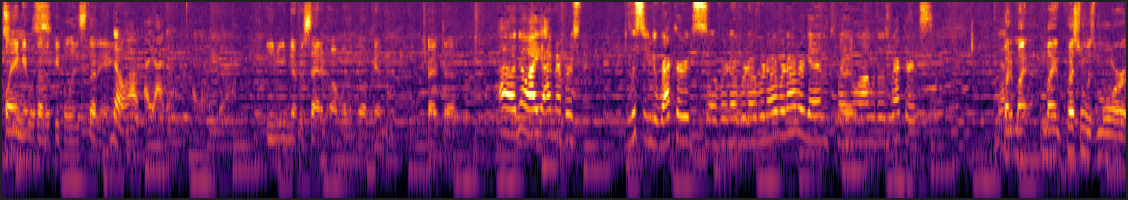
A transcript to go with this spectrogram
playing it with other people is studying. No, I, I, I don't. I don't do. You, you never sat at home with a book and tried to. Oh no, I, I remember listening to records over and over and over and over and over again, playing Right. along with those records. Yeah. But my my question was more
